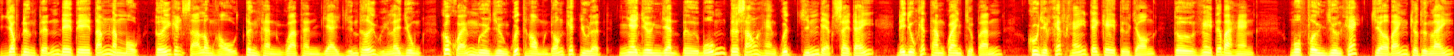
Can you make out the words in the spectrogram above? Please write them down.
Dọc đường tỉnh DT851 tới các xã Long Hậu, Tân Thành, Hòa Thành và Vĩnh Thới, huyện Lai Dung có khoảng 10 vườn quýt hồng đón khách du lịch. Nhà vườn dành từ 4 tới 6 hàng quýt chín đẹp sai trái để du khách tham quan chụp ảnh. Khu vực khách hái trái cây tự chọn từ 2 tới 3 hàng. Một phần vườn khác chờ bán cho thương lái.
